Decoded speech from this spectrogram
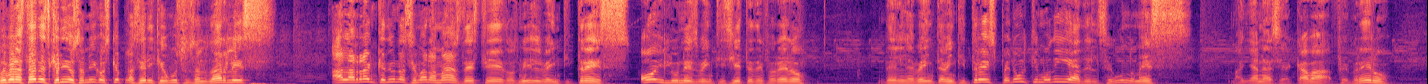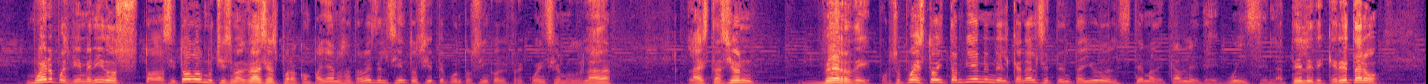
Muy buenas tardes, queridos amigos. Qué placer y qué gusto saludarles al arranque de una semana más de este 2023. Hoy, lunes 27 de febrero del 2023, penúltimo día del segundo mes. Mañana se acaba febrero. Bueno, pues bienvenidos todas y todos. Muchísimas gracias por acompañarnos a través del 107.5 de frecuencia modulada. La estación verde, por supuesto, y también en el canal 71 del sistema de cable de WIS, en la tele de Querétaro.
